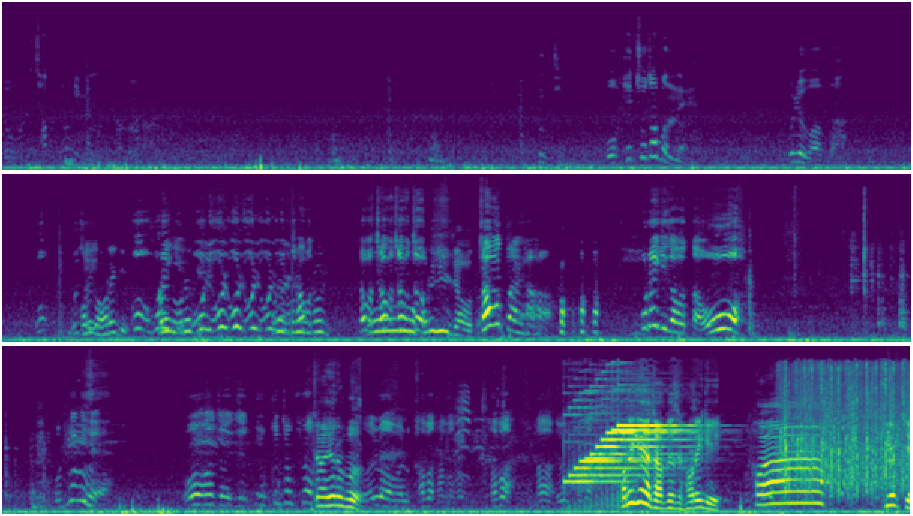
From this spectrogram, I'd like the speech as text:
너 그렇게 잡아 당기면 안 온다. 오, 해초 잡았네. 올려봐 봐. 어? 뭐지? 호래기 어, 호래기. 호래기. 올리, 올리, 올리, 올리, 올리, 올리, 잡았, 잡았, 잡았, 잡았, 잡았. 호래기 잡았다 잡았다, 야. 호래기 잡았다. 오. 오, 형님. 오, 저 이제 좀 끈좀 풀어. 자 여러분 어, 일로 와봐, 일로 가봐, 가봐, 가봐, 가봐. 가, 여기 가봐. 호래기가 잡혔어 호래기 와 귀엽죠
